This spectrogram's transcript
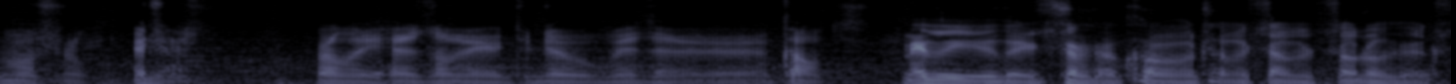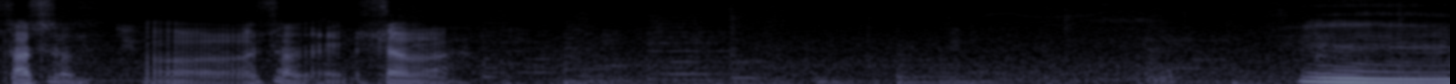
emotional interest. Probably has something to do with uh, cults. Maybe you can strike a code of some sort of exclusive or something similar. Hmm.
